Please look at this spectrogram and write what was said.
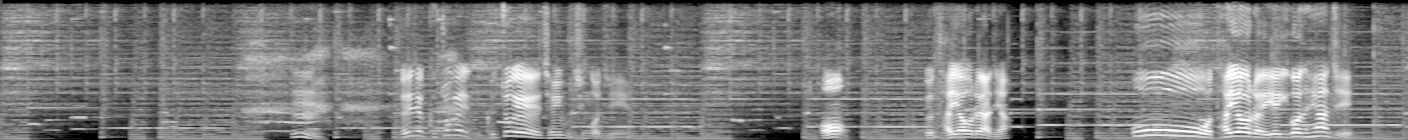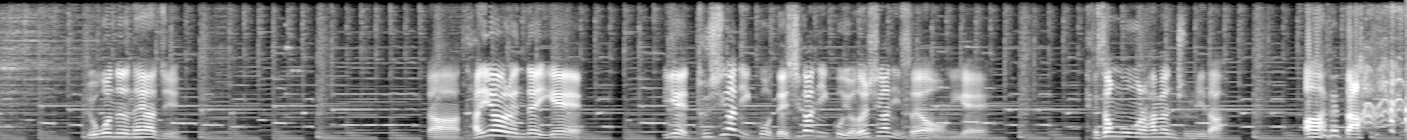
음. 이제 그쪽에 그쪽에 재미 붙인 거지. 어? 이거 다이아우레 아니야? 오 다이아우레 얘 이건 해야지. 요거는 해야지. 자 다이아우레인데 이게 이게 2시간이 있고 4시간이 있고 8시간이 있어요 이게. 대성공을 하면 줍니다. 아 됐다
